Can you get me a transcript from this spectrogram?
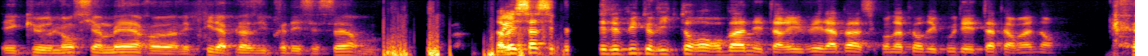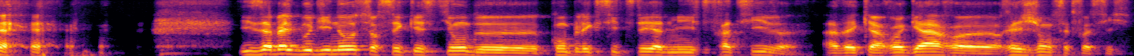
et que l'ancien maire euh, avait pris la place du prédécesseur. mais ça, c'est depuis que Victor Orban est arrivé là-bas, c'est qu'on a peur des coups d'État permanents. Isabelle Boudinot sur ces questions de complexité administrative avec un regard euh, région cette fois-ci.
